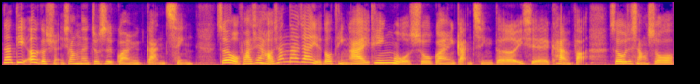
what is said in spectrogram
那第二个选项呢，就是关于感情。所以我发现好像大家也都挺爱听我说关于感。感情的一些看法，所以我就想说，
